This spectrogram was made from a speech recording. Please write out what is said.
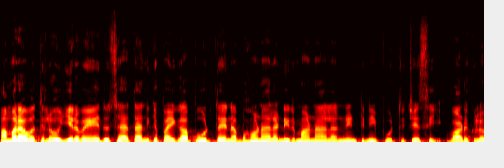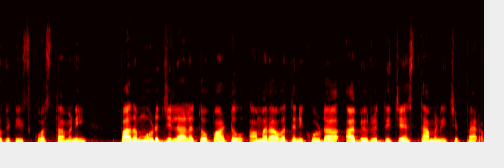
అమరావతిలో ఇరవై ఐదు శాతానికి పైగా పూర్తయిన భవనాల నిర్మాణాలన్నింటినీ పూర్తి చేసి వాడుకలోకి తీసుకువస్తామని పదమూడు జిల్లాలతో పాటు అమరావతిని కూడా అభివృద్ధి చేస్తామని చెప్పారు.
